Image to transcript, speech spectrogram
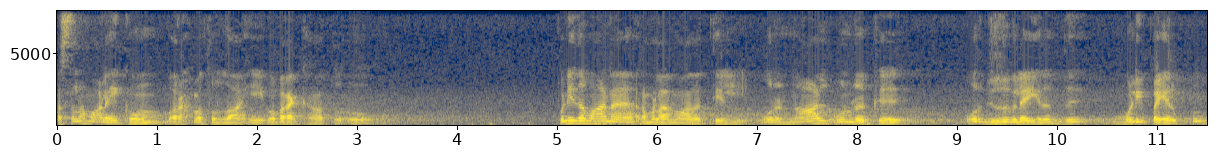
அஸ்லாம் வலைக்கும் வரமத்துல்லாஹி வபரகாத்துஹு. புனிதமான ரமலான் மாதத்தில் ஒரு நாள் ஒன்றுக்கு ஒரு ஜுசுவிலே இருந்து மொழிபெயர்ப்பு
